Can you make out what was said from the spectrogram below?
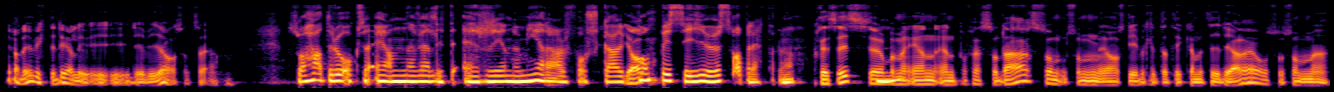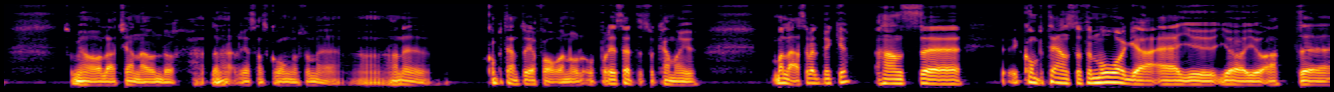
ja, det är en viktig del i, det vi gör så att säga så hade du också en väldigt renommerad forskarkompis ja. i USA, berättade du. Precis, jag jobbar med en, en professor där som, som jag har skrivit lite artiklar med tidigare och så som, eh, som jag har lärt känna under den här resans gång. Och som är, eh, han är kompetent och erfaren och, och på det sättet så kan man ju man lär sig väldigt mycket. Hans eh, kompetens och förmåga är ju, gör ju att eh,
